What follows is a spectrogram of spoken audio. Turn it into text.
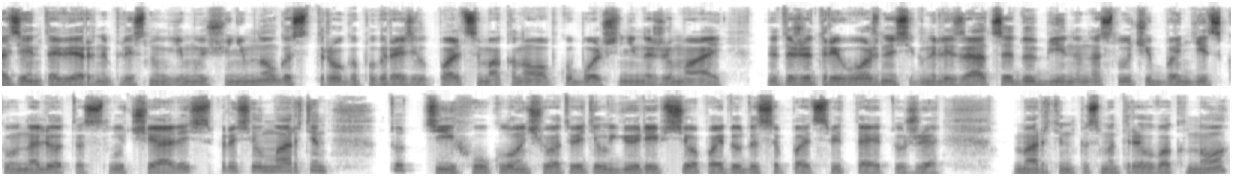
Хозяин таверны плеснул ему еще немного, строго погрозил пальцем, а кнопку больше не нажимай. Это же тревожная сигнализация дубина на случай бандитского налета. «Случались?» — спросил Мартин. «Тут тихо», — уклончиво ответил Юрий. «Все, пойду досыпать, светает уже». Мартин посмотрел в окно,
